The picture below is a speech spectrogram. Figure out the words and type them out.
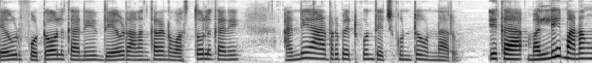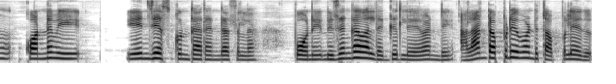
దేవుడి ఫోటోలు కానీ దేవుడు అలంకరణ వస్తువులు కానీ అన్నీ ఆర్డర్ పెట్టుకుని తెచ్చుకుంటూ ఉన్నారు. ఇక మళ్ళీ మనం కొన్నవి ఏం చేసుకుంటారండి అసలు? పోనీ నిజంగా వాళ్ళ దగ్గర లేవండి. అలాంటప్పుడు ఇవ్వండి తప్పలేదు.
